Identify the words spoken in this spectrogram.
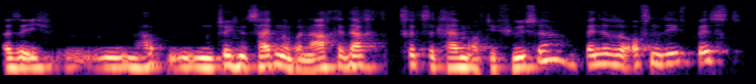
Also ich hm, habe natürlich eine Zeit darüber nachgedacht, trittst du keinem auf die Füße, wenn du so offensiv bist.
